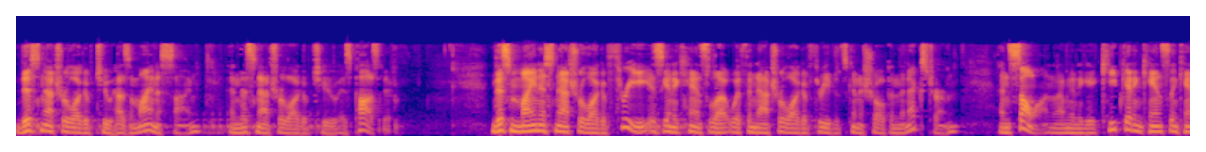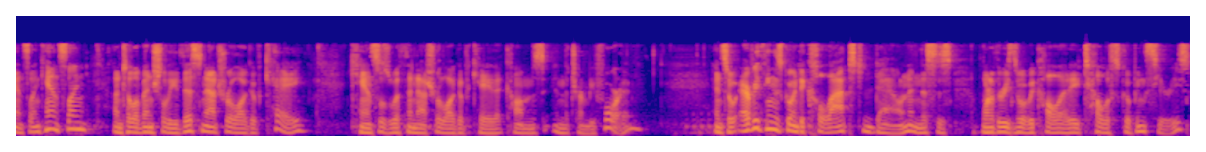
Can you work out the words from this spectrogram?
this natural log of 2 has a minus sign, and this natural log of 2 is positive. This minus natural log of 3 is going to cancel out with the natural log of 3 that's going to show up in the next term, and so on. And I'm going to get, keep getting canceling, canceling, canceling, until eventually this natural log of k cancels with the natural log of k that comes in the term before it. And so everything is going to collapse down, and this is one of the reasons why we call it a telescoping series,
